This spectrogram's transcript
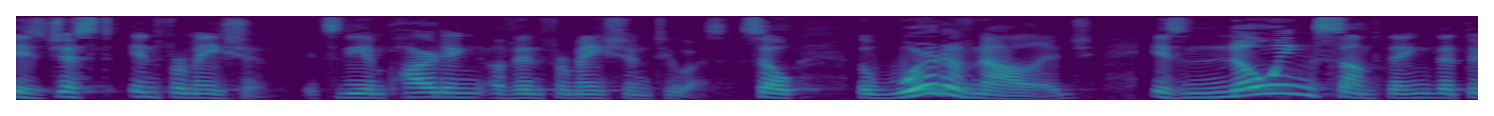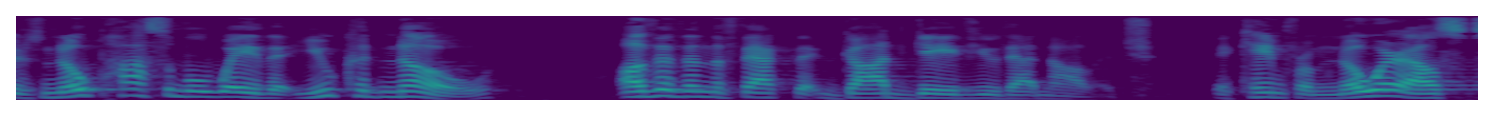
is just information. It's the imparting of information to us. So the word of knowledge is knowing something that there's no possible way that you could know other than the fact that God gave you that knowledge. It came from nowhere else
